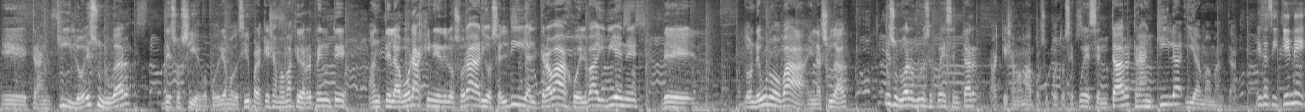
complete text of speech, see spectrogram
eh, tranquilo. Es un lugar de sosiego, podríamos decir, para aquellas mamás que de repente, ante la vorágine de los horarios, el día, el trabajo, el va y viene, de donde uno va en la ciudad, es un lugar donde uno se puede sentar, aquella mamá por supuesto, se puede sentar tranquila y amamantar. Es así, tiene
